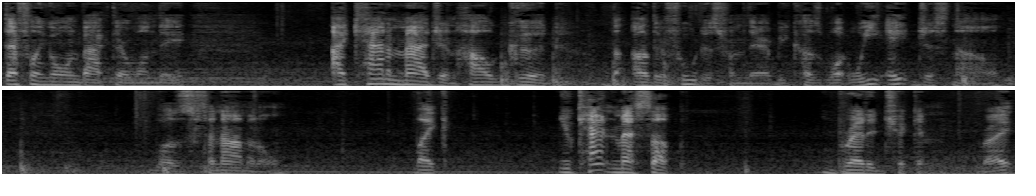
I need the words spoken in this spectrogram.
Definitely going back there one day. I can't imagine how good the other food is from there because what we ate just now was phenomenal. Like, you can't mess up breaded chicken, right?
